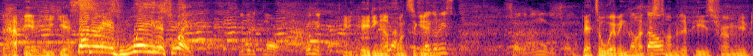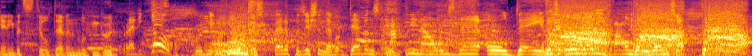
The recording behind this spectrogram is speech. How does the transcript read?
the happier he gets. Center is way this way. A little bit more. Prudnik. He- Heating up once Straight your again. Wrist. Shoulder. Don't move your shoulder. Better webbing height this time, it appears, from Yevgeny, but still Devon looking good. Ready, go! Prudnik focused, better position there, but Devon's happy now. He's there all day and he's already found what he wanted.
